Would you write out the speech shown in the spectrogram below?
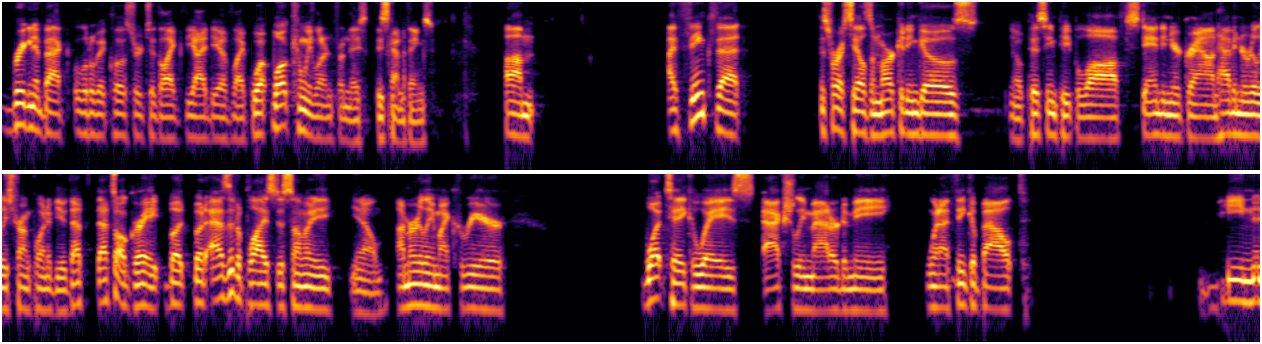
bringing it back a little bit closer to like the idea of like what what can we learn from these these kind of things? Um i think that as far as sales and marketing goes you know pissing people off standing your ground having a really strong point of view that's that's all great but but as it applies to somebody you know i'm early in my career what takeaways actually matter to me when i think about being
